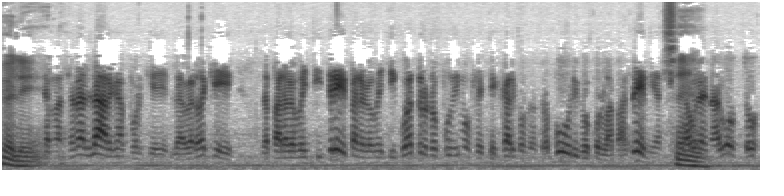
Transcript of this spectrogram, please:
internacional larga porque la verdad que para los 23, para los 24 no pudimos festejar con nuestro público por la pandemia. Ahora en agosto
